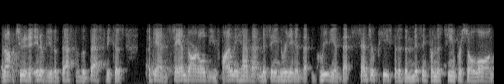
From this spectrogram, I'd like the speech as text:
an opportunity to interview the best of the best because again, Sam Darnold, you finally have that missing ingredient, that ingredient, that centerpiece that has been missing from this team for so long.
